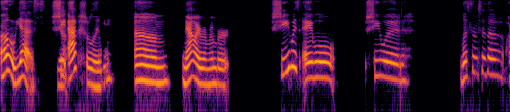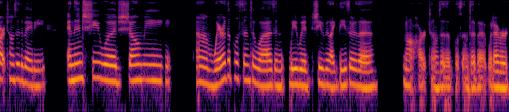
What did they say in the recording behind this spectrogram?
Oh, yes. She yeah. actually, um, now I remember she was able she would listen to the heart tones of the baby and then she would show me um, where the placenta was and we would she would be like these are the not heart tones of the placenta but whatever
